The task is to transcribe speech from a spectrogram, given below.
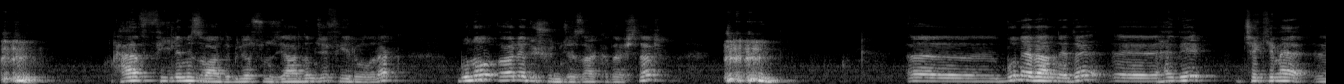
have fiilimiz vardı biliyorsunuz yardımcı fiil olarak. Bunu öyle düşüneceğiz arkadaşlar. Ee, bu nedenle de e, heavy çekime e,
